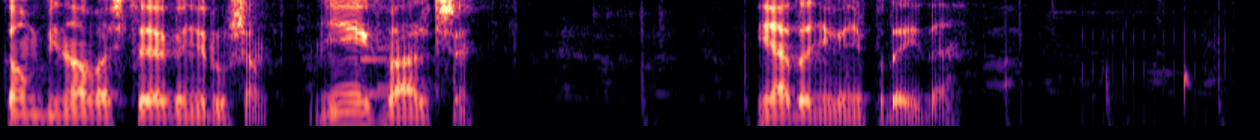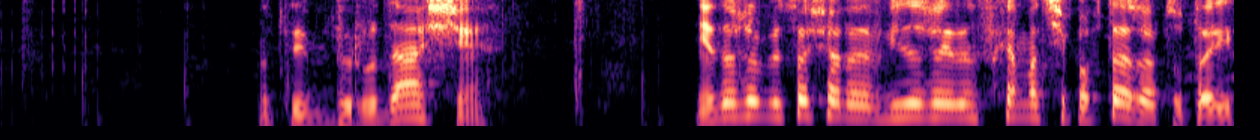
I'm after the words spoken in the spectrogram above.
kombinować, to ja go nie ruszam. Niech walczy. Ja do niego nie podejdę. No ty brudasie. Nie to żeby coś, ale widzę, że jeden schemat się powtarza tutaj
